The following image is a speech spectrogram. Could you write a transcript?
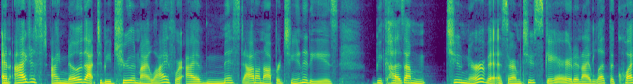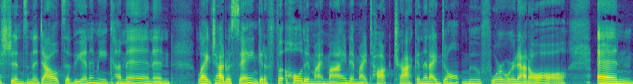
And I just, I know that to be true in my life where I have missed out on opportunities because I'm too nervous or I'm too scared and I let the questions and the doubts of the enemy come in and like Chad was saying get a foothold in my mind and my talk track and then I don't move forward at all. And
